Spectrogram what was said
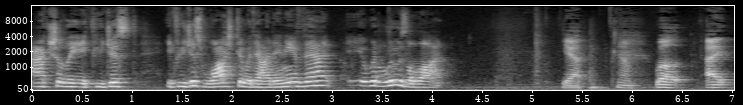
actually if you just if you just watched it without any of that it would lose a lot Yeah. Yeah. Well, I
